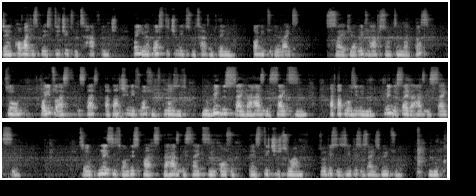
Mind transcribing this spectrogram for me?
Then cover this place, stitch it with half inch. When you are done stitching it with half inch, then turn it to the right side. You are going to have something like this. So for you to start attaching it, once you close it, you bring this side that has a side seam. After closing it, you bring the side that has a side seam then place it on this part that has a side seam also then stitch it around So this is it. This is how it's going to look.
